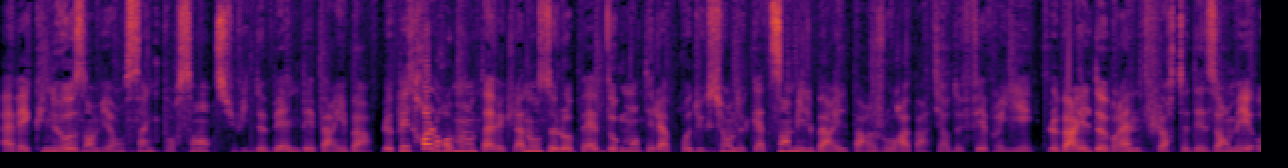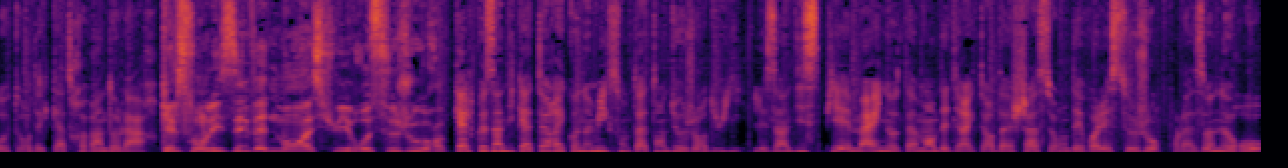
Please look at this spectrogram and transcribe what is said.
avec une hausse d'environ 5%, suivie de BNP Paribas. Le pétrole remonte avec l'annonce de l'OPEP d'augmenter la production de 400 000 barils par jour à partir de février. Le baril de Brent flirte désormais autour des 80 dollars. Quels sont les événements à suivre ce jour? Quelques indicateurs économiques sont attendus aujourd'hui. Les indices PMI, notamment des directeurs d'achat, seront dévoilés ce jour pour la zone euro,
